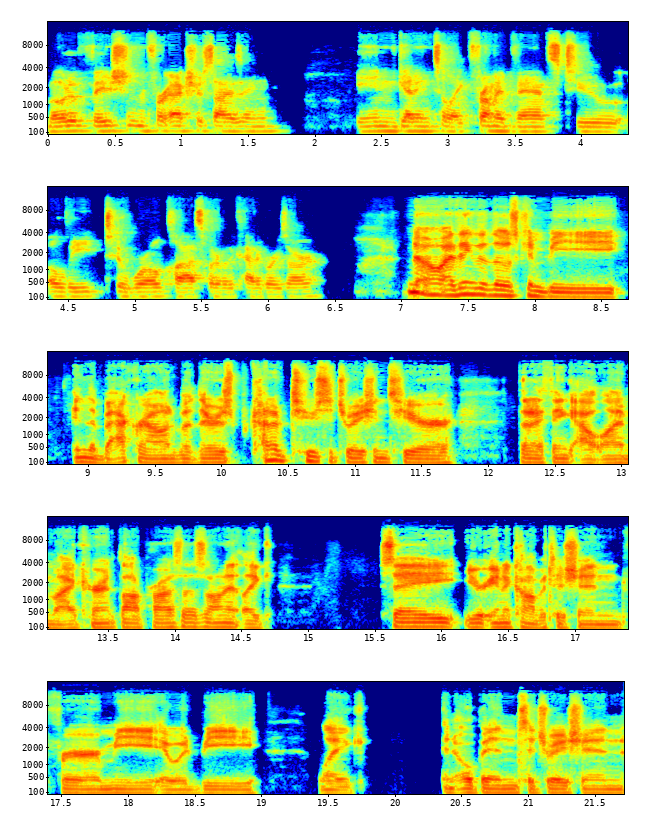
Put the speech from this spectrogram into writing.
motivation for exercising in getting to like from advanced to elite to world class, whatever the categories are? No, I think that those can be in the background, but there's kind of two situations here that I think outline my current thought process on it. Like, say you're in a competition, for me, it would be like an open situation,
